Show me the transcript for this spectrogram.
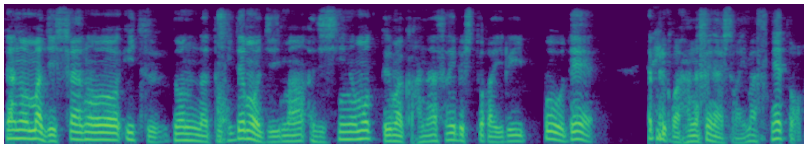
で、あの、まあ、実際の、いつ、どんな時でも自慢、自信を持ってうまく話せる人がいる一方で、やっぱりこう話せない人がいますね、と。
